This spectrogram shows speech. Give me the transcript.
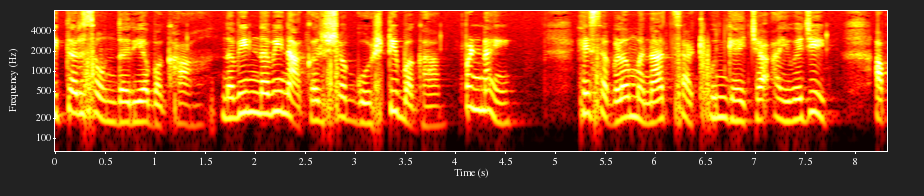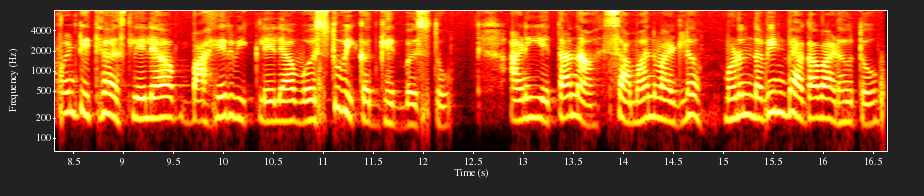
इतर सौंदर्य बघा नवीन नवीन आकर्षक गोष्टी बघा. पण नाही हे सगळं मनात साठवून घ्यायच्या ऐवजी आपण तिथे असलेल्या बाहेर विकलेल्या वस्तू विकत घेत बसतो. आणि येताना सामान वाढलं म्हणून नवीन बॅगा वाढवतो.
